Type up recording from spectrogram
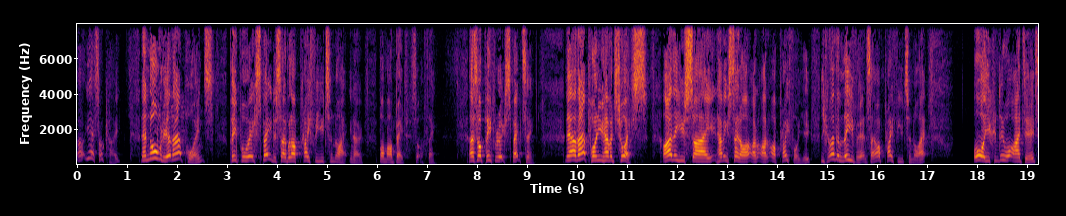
uh, yes, okay. Now, normally at that point, people expect you to say, well, I'll pray for you tonight, you know, by my bed, sort of thing. That's what people are expecting. Now, at that point, you have a choice. Either you say, having said, I'll, I'll, pray for you, you can either leave it and say, I'll pray for you tonight, or you can do what I did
